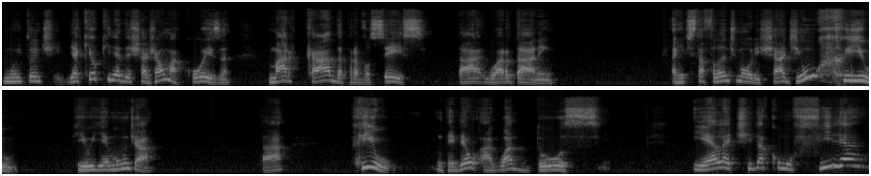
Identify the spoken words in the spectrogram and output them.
Muito antigo. E aqui eu queria deixar já uma coisa marcada para vocês, tá? Guardarem. A gente está falando de uma orixá de um rio, Rio Iemanjá, tá? Rio, entendeu? Água doce. e ela é tida como filha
